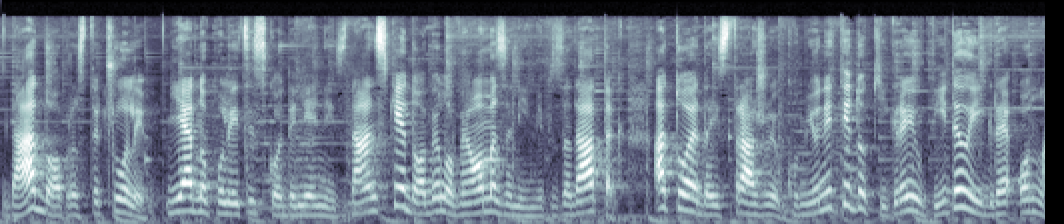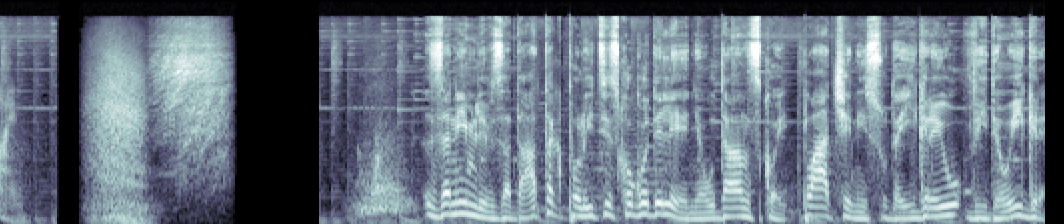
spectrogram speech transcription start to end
Da, dobro ste čuli. Jedno policijsko odeljenje iz Danske je dobilo veoma zanimljiv zadatak, a to je da istražuju community dok igraju video igre online. Zanimljiv zadatak policijskog odeljenja u Danskoj. Plaćeni su da igraju video igre.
